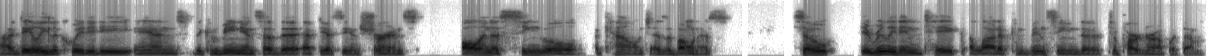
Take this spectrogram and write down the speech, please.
uh, daily liquidity, and the convenience of the FDIC insurance, all in a single account as a bonus. So it really didn't take a lot of convincing to, to partner up with them.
